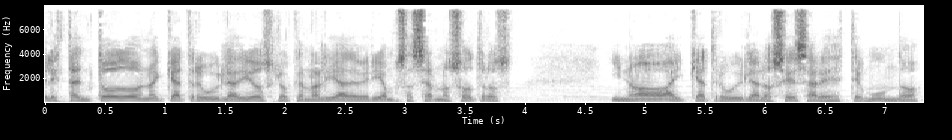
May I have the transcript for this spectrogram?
Él está en todo, no hay que atribuirle a Dios lo que en realidad deberíamos hacer nosotros, y no hay que atribuirle a los Césares de este mundo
